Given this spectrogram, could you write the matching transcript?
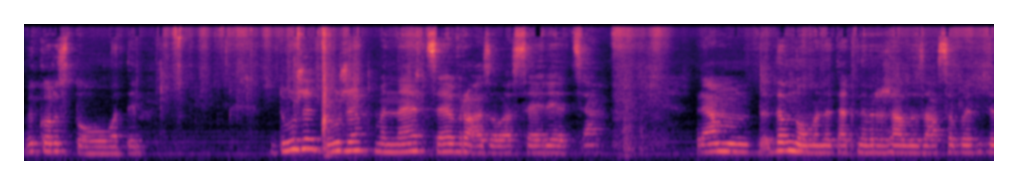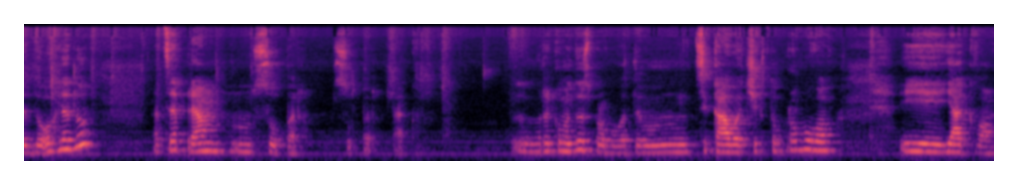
використовувати. Дуже-дуже мене це вразила серія ця. Прям давно мене так не вражали засоби для догляду. А це прям супер. Супер. Так. Рекомендую спробувати. Цікаво, чи хто пробував. І як вам?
